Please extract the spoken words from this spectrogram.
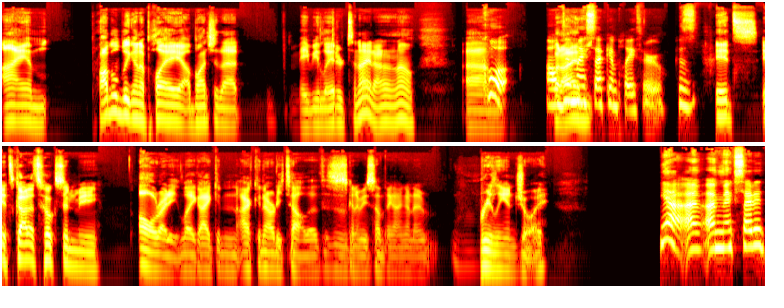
I am probably going to play a bunch of that maybe later tonight, I don't know. Um, cool. I'll but do my I'm- second playthrough cuz It's it's got its hooks in me already. Like I can I can already tell that this is going to be something I'm going to really enjoy. yeah, I'm I'm excited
